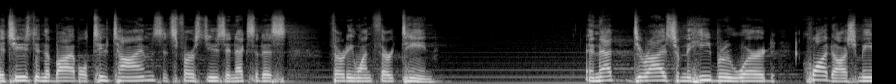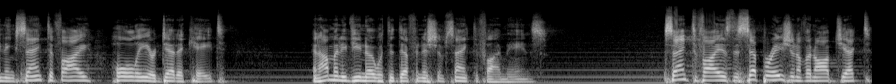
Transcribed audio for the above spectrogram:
It's used in the Bible two times. It's first used in Exodus 31 13. And that derives from the Hebrew word kwadosh, meaning sanctify, holy, or dedicate. And how many of you know what the definition of sanctify means? Sanctify is the separation of an object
